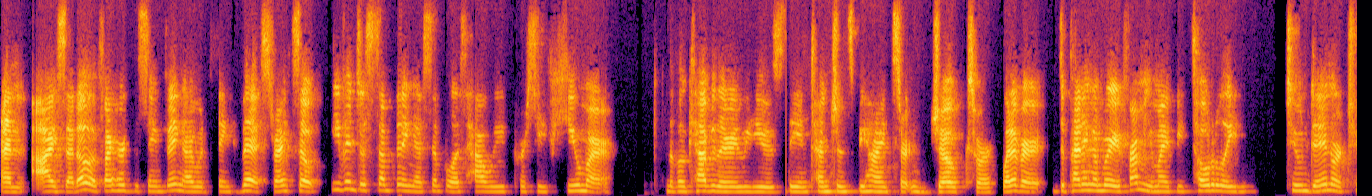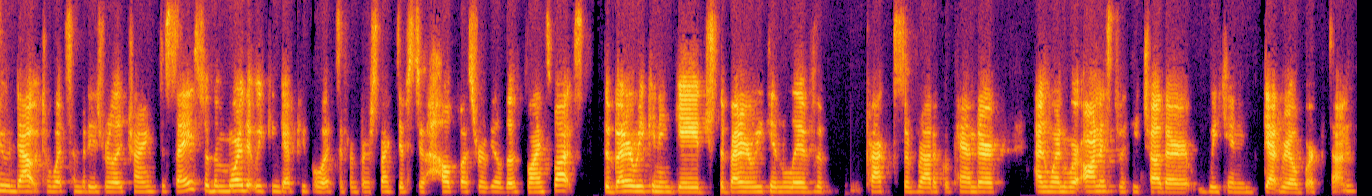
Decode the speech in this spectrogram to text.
And i said oh if i heard the same thing i would think this right? So even just something as simple as how we perceive humor the vocabulary we use, the intentions behind certain jokes or whatever, depending on where you're from, you might be totally tuned in or tuned out to what somebody's really trying to say. So the more that we can get people with different perspectives to help us reveal those blind spots, the better we can engage, the better we can live the practice of radical candor. And when we're honest with each other, we can get real work done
